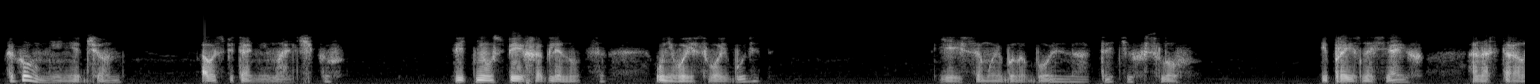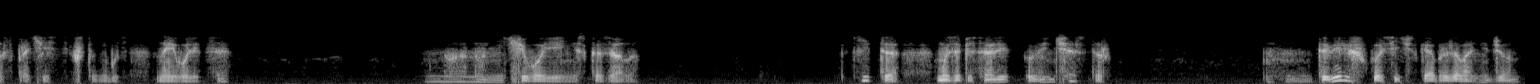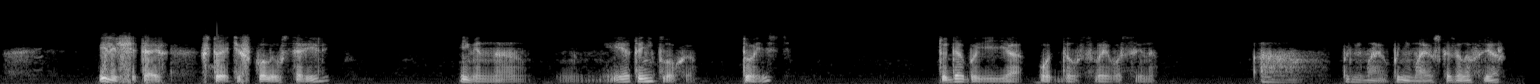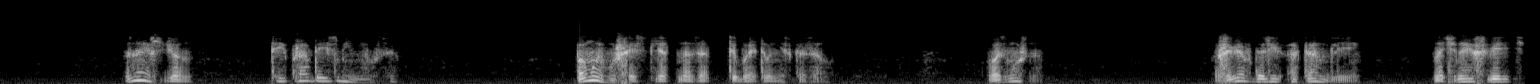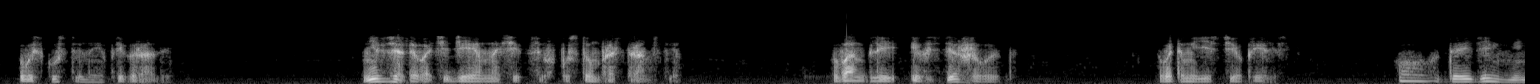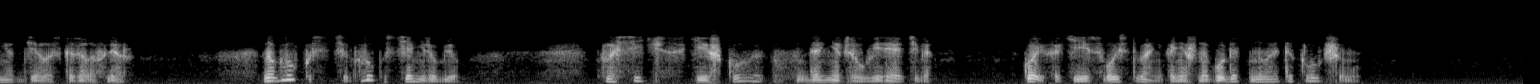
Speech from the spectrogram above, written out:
Какого мнения Джон о воспитании мальчиков? Ведь не успеешь оглянуться, у него и свой будет. Ей самой было больно от этих слов. И, произнося их, она старалась прочесть что-нибудь на его лице. Но оно ничего ей не сказала. Кита мы записали в Винчестер. Ты веришь в классическое образование, Джон? Или считаешь, что эти школы устарели? Именно. И это неплохо. То есть, туда бы и я отдал своего сына. А, понимаю, понимаю, сказала Флер. Знаешь, Джон, ты и правда изменился. По-моему, шесть лет назад ты бы этого не сказал. Возможно. Живя вдали от Англии, начинаешь верить в искусственные преграды. Нельзя давать идеям носиться в пустом пространстве. В Англии их сдерживают. В этом и есть ее прелесть. «О, до идей мне нет дела», — сказала Флер. «Но глупость, глупость я не люблю. Классические школы, да нет же, уверяю тебя, кое-какие свойства они, конечно, губят, но это к лучшему».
